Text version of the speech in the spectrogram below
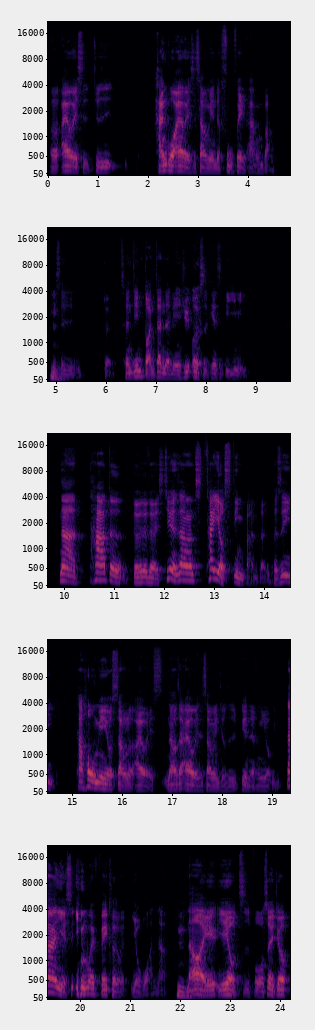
呃 iOS 就是韩国 iOS 上面的付费排行榜，就是对曾经短暂的连续二十天是第一名。那它的对对对，基本上它也有 Steam 版本，可是它后面又上了 iOS，然后在 iOS 上面就是变得很有名。当然也是因为 Faker 有玩啦，嗯，然后也也有直播，所以就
